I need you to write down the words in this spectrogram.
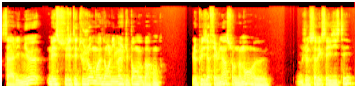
ça allait mieux, mais j'étais toujours moi dans l'image du porno par contre. Le plaisir féminin, sur le moment, euh, je savais que ça existait,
